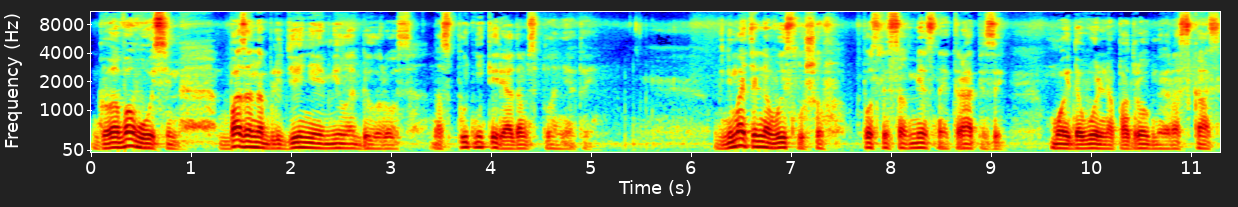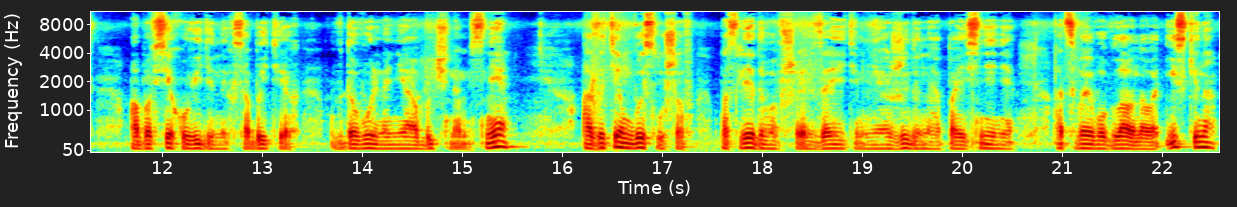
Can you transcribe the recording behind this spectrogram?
Глава 8. База наблюдения Мила Белрос на спутнике рядом с планетой. Внимательно выслушав после совместной трапезы мой довольно подробный рассказ обо всех увиденных событиях в довольно необычном сне, а затем выслушав последовавшее за этим неожиданное пояснение от своего главного Искина,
